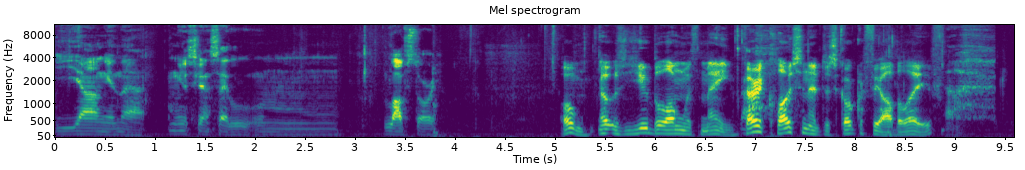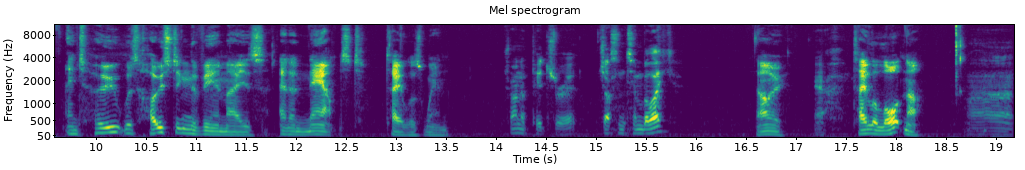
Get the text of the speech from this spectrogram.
young in that. I'm just gonna say um, love story. Oh, it was You Belong With Me. Very close in her discography, I believe. And who was hosting the VMAs and announced Taylor's win? trying to picture it. Justin Timberlake. No. Yeah. Taylor Lautner. Ah.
